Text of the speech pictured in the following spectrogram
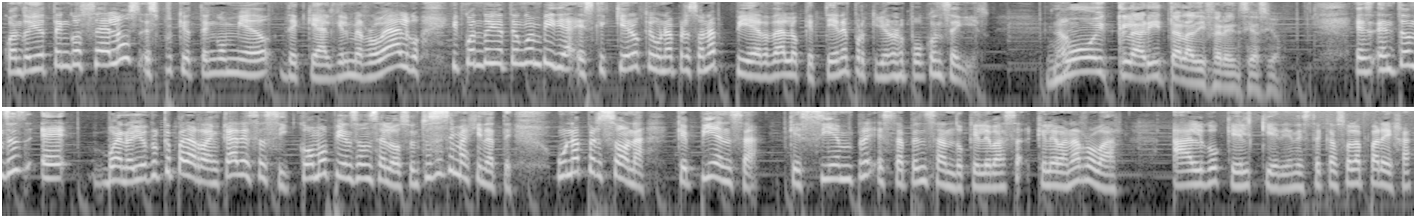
Cuando yo tengo celos es porque yo tengo miedo de que alguien me robe algo. Y cuando yo tengo envidia es que quiero que una persona pierda lo que tiene porque yo no lo puedo conseguir. Muy clarita la diferenciación. Es- entonces, eh, bueno, yo creo que para arrancar es así. ¿Cómo piensa un celoso? Entonces, imagínate, una persona que piensa que siempre está pensando que le, vas a- que le van a robar algo que él quiere, en este caso la pareja,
